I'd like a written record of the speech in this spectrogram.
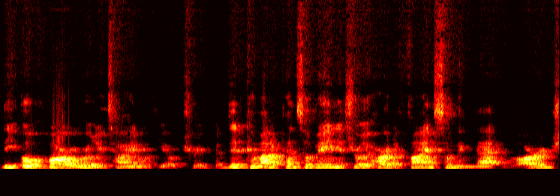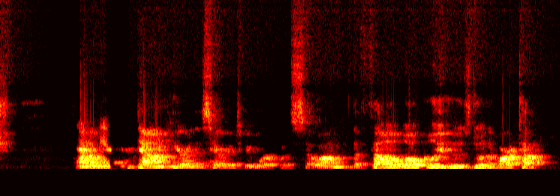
the oak bar will really tie in with the oak tree. But it did come out of Pennsylvania. It's really hard to find something that large down, um, here. down here in this area to be worked with. So um, the fellow locally who's doing the bar top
